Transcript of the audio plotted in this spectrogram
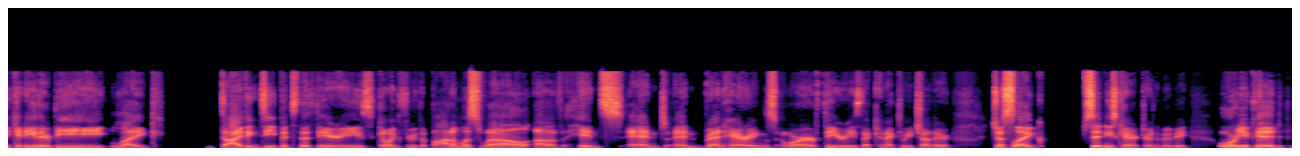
You can either be like diving deep into the theories, going through the bottomless well of hints and and red herrings or theories that connect to each other, just like Sidney's character in the movie, or you could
